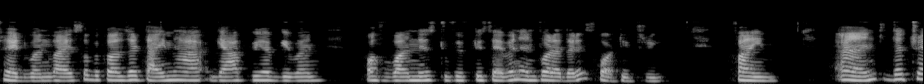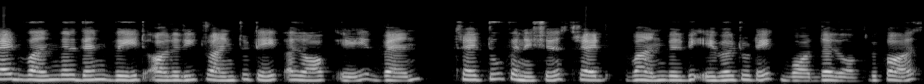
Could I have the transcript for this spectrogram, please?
thread 1. Why so? Because the time gap we have given of 1 is 257 and for other is 43. Fine. And the thread 1 will then wait already trying to take a lock A when thread 2 finishes, thread 1 will be able to take both the locks because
